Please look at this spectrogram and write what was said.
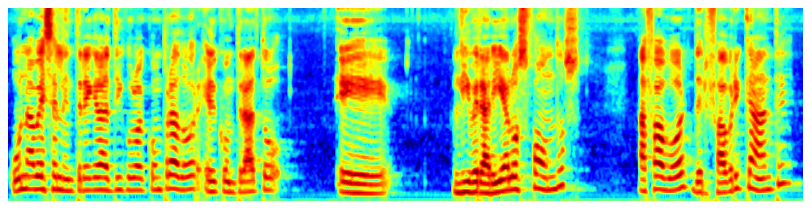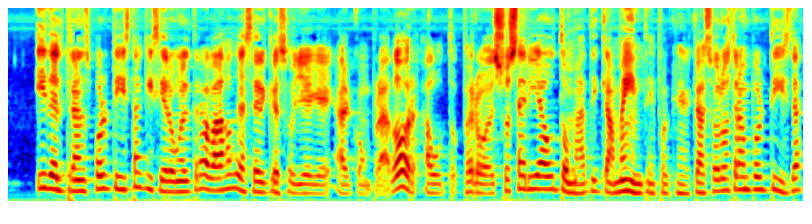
una vez se le entrega el artículo al comprador, el contrato eh, liberaría los fondos a favor del fabricante y del transportista que hicieron el trabajo de hacer que eso llegue al comprador. Auto, pero eso sería automáticamente, porque en el caso de los transportistas,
